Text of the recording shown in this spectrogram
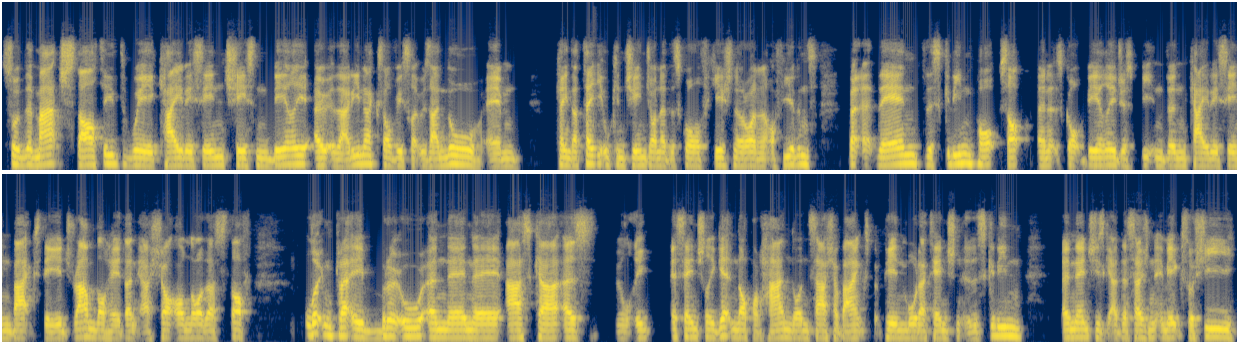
so the match started with Kairi Sane chasing Bayley out of the arena because obviously it was a no um, kind of title can change on a disqualification or on an interference. But at the end, the screen pops up and it's got Bayley just beating down Kairi Sane backstage, rammed her head into a shutter and all this stuff looking pretty brutal, and then uh, Asuka is essentially getting the upper hand on Sasha Banks, but paying more attention to the screen, and then she's got a decision to make. So she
